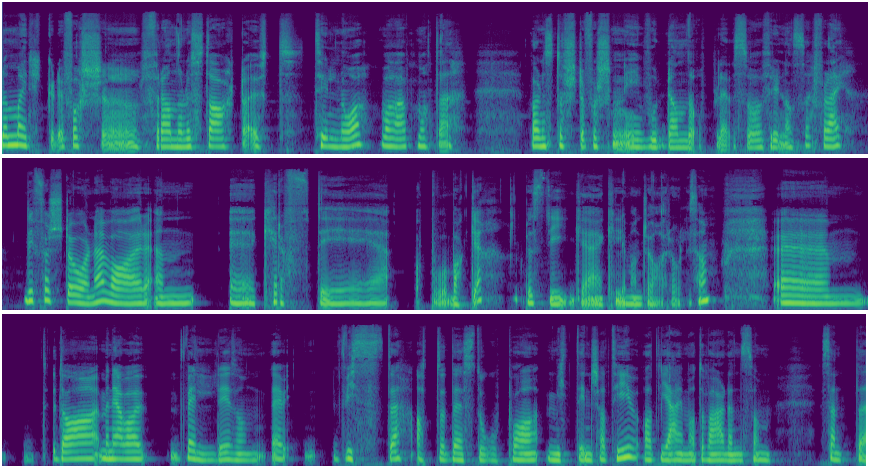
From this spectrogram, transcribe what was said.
Hvordan merker du forskjellen fra når du starta ut til nå? Hva er på en måte hva er den største forskjellen i hvordan det oppleves å frilanse for deg? De første årene var en eh, kraftig oppoverbakke. Bestige Kilimanjaro, liksom. Eh, da, men jeg var veldig sånn Jeg visste at det sto på mitt initiativ, og at jeg måtte være den som sendte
